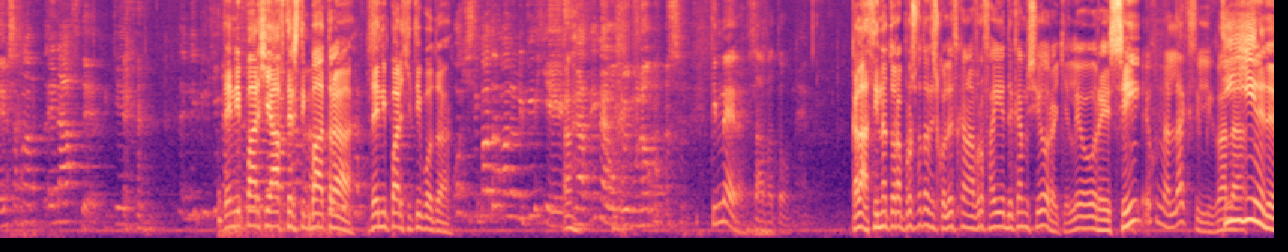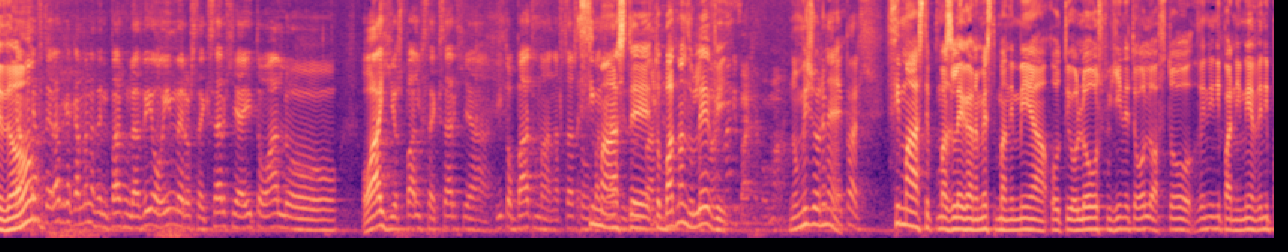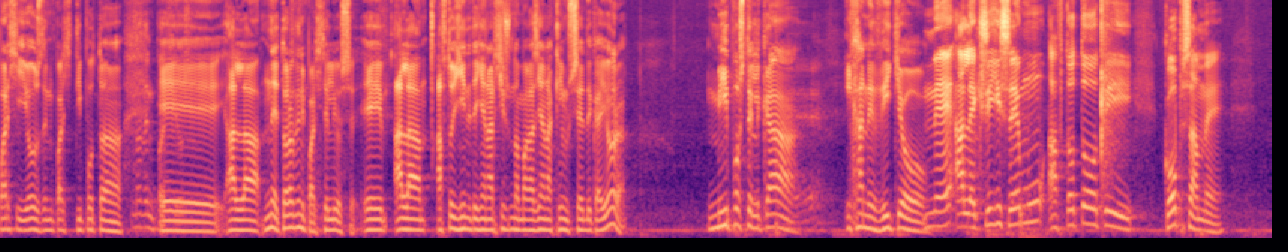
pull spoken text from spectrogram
Έψαχνα ένα after και δεν υπήρχε Δεν κανένας. υπάρχει after στην Πάτρα. Δεν υπάρχει τίποτα. Όχι, στην Πάτρα μάλλον υπήρχε. Στην Αθήνα εγώ που ήμουν όμως. Τι μέρα, Σάββατο. Καλά, Αθήνα τώρα πρόσφατα δυσκολεύτηκα να βρω φαΐ 11.30 ώρα και λέω ρε εσύ, Έχουν αλλάξει λίγο. τι αλλά γίνεται εδώ; Κάποια φτεράτικα καμένα δεν υπάρχουν. Δηλαδή ο ήμερος στα εξάρχεια ή το άλλο. Ο Άγιος πάλι στα εξάρχεια ή το Batman αυτά στο Θυμάστε, το Batman δουλεύει. υπάρχει ακόμα. Νομίζω Πρέπει ναι. να υπάρχει. Θυμάστε που μας λέγανε μέσα στην πανδημία ότι ο λόγος που γίνεται όλο αυτό δεν είναι η πανδημία, δεν υπάρχει ιός, δεν υπάρχει τίποτα. Μα δεν υπάρχει ε, αλλά, ναι, τώρα δεν υπάρχει, τελείωσε. Ε, αλλά αυτό γίνεται για να αρχίσουν τα μαγαζιά να κλείνουν στις 11 η ώρα. Μήπως τελικά είχαν δίκιο; Ναι, αλλά εξήγησέ μου αυτό το ότι κόψαμε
